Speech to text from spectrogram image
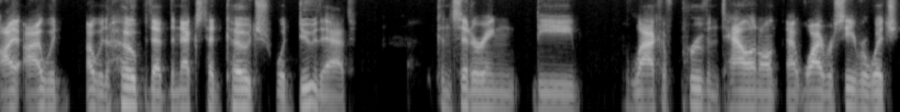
I I would I would hope that the next head coach would do that, considering the lack of proven talent on at wide receiver, which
